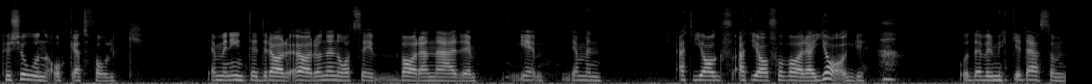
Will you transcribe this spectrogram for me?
person och att folk ja, men inte drar öronen åt sig bara när eh, ja, men, att, jag, att jag får vara jag. Och det är väl mycket det som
